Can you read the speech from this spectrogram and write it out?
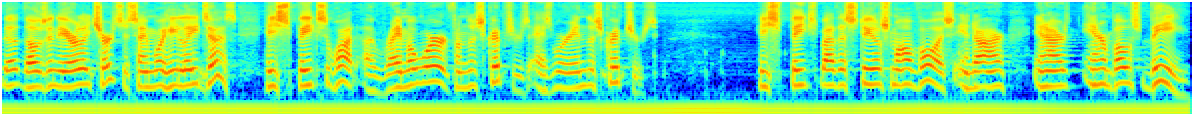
the, those in the early church the same way he leads us. He speaks what? A rhema word from the scriptures as we're in the scriptures. He speaks by the still small voice into our in our innermost being.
